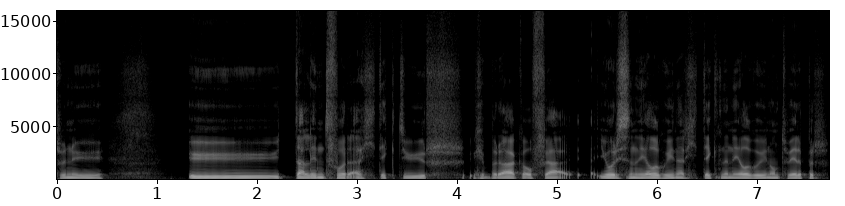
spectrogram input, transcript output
we nu uw talent voor architectuur gebruiken? Of ja, Joris is een hele goede architect, een hele goede ontwerper.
